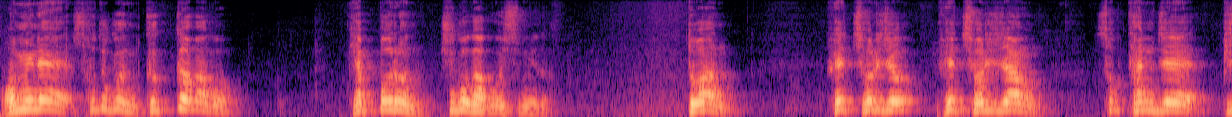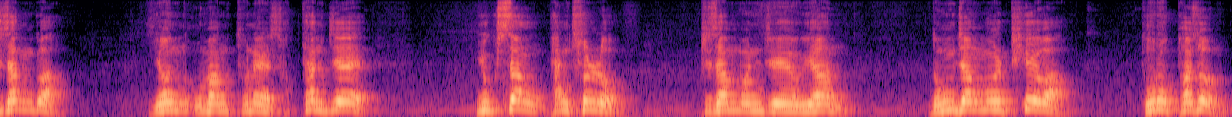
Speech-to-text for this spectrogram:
어민의 소득은 급감하고 갯벌은 죽어가고 있습니다. 또한 회처리저, 회처리장 석탄재 비산과 연 5만 톤의 석탄재 육상 반출로 비산먼지에 의한 농작물 피해와 도로 파손,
